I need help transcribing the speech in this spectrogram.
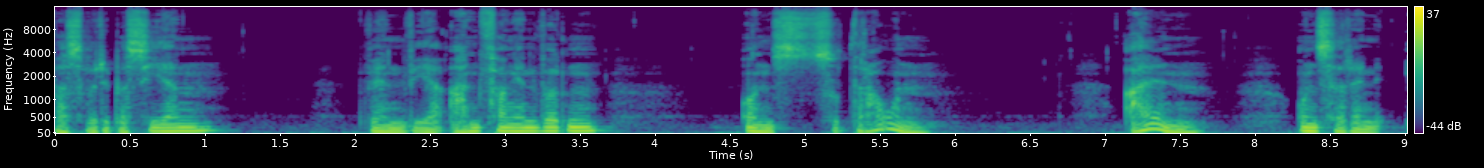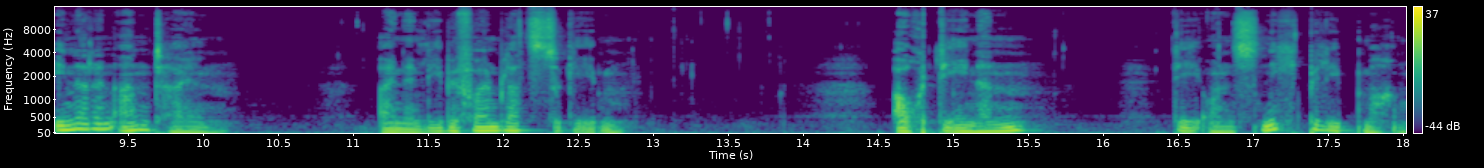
Was würde passieren, wenn wir anfangen würden, uns zu trauen, allen unseren inneren Anteilen einen liebevollen Platz zu geben, auch denen, die uns nicht beliebt machen.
